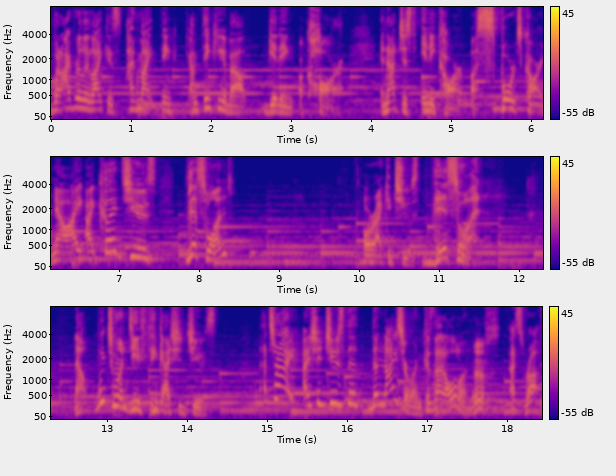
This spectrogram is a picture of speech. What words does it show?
what I really like is I might think I'm thinking about getting a car, and not just any car, a sports car. Now, I, I could choose this one, or I could choose this one. Now, which one do you think I should choose? That's right. I should choose the, the nicer one because that old one, ugh, that's rough.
